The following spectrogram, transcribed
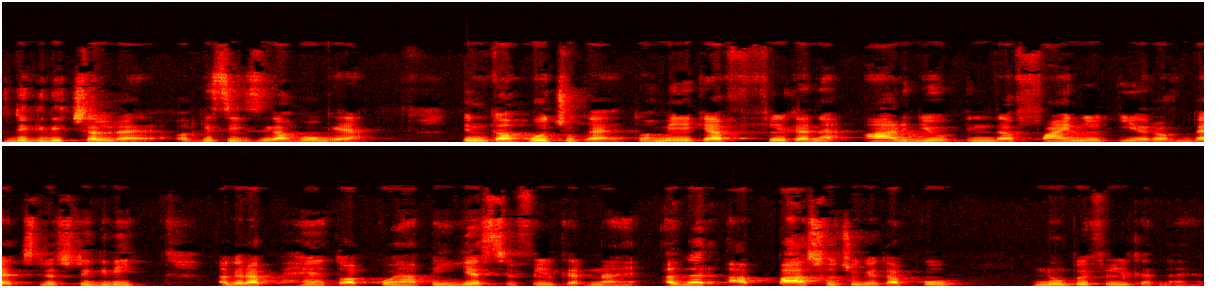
डिग्री चल रहा है और किसी किसी का हो गया है। जिनका हो चुका है तो हमें ये क्या फिल करना है? Are you in the final year of bachelor's degree अगर आप हैं तो आपको यहाँ पे येस से फिल करना है। अगर आप पास हो चुके तो आपको नो पे फिल करना है।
